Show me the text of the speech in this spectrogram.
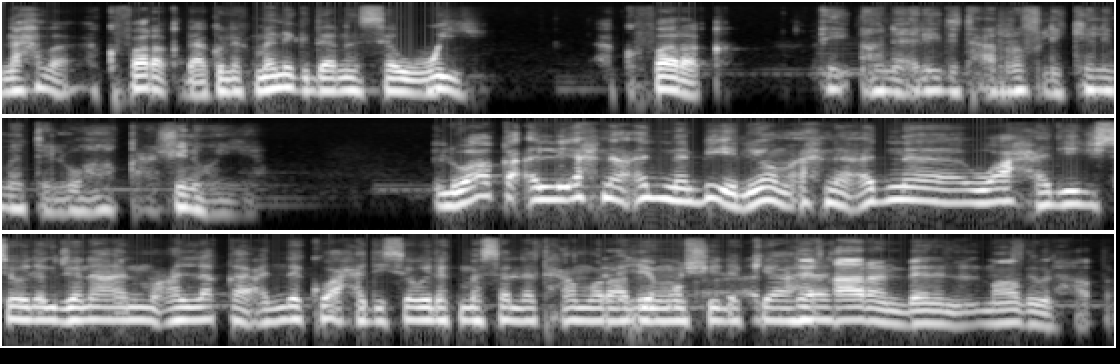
لحظة أكو فرق. دا أقول لك ما نقدر نسويه. أكو فرق. إي أنا أريد تعرف لي كلمة الواقع شنو هي؟ الواقع اللي إحنا عندنا به اليوم إحنا عندنا واحد يجي يسوي لك جنائن معلقة عندك واحد يسوي لك مسلة حمراء هي بيمشي لك إياها. تقارن بين الماضي والحاضر.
